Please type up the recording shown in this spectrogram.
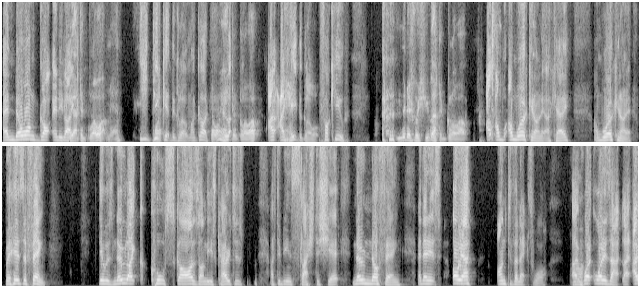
and no one got any you like. got the glow up, man. he did What? get the glow. My God, Don't And hate look- the glow up. I, I hate the glow up. Fuck you. You just wish you got the glow up. I, I'm I'm working on it. Okay, I'm working on it. But here's the thing: there was no like cool scars on these characters after being slashed to shit. No nothing, and then it's oh yeah, on to the next war. Like, Oh. what what is that? Like I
